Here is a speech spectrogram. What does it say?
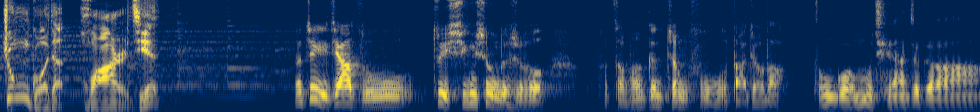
中国的华尔街。那这一家族最兴盛的时候，他怎么跟政府打交道？中国目前这个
